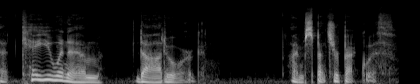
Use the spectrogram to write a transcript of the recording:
at KUNM org. I'm Spencer Beckwith.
